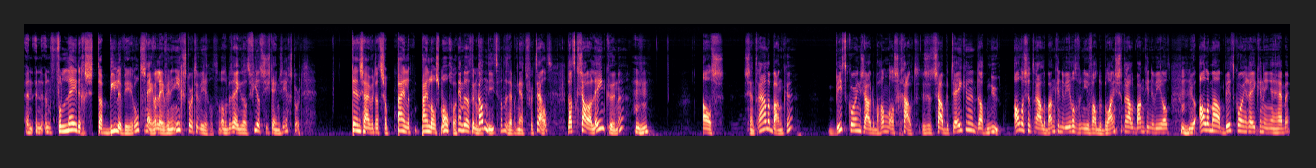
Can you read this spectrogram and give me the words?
een, een, een volledig stabiele wereld. Nee, we leven in een ingestorte wereld. Want dat betekent dat het fiat-systeem is ingestort. Tenzij we dat zo pijnlijk, pijnloos mogelijk Nee, maar dat kunnen kan niet, want dat heb ik net verteld. Dat zou alleen kunnen Mhm. als centrale banken bitcoin zouden behandelen als goud. Dus het zou betekenen dat nu alle centrale banken in de wereld, of in ieder geval de belangrijkste centrale banken in de wereld, Mhm. nu allemaal bitcoin rekeningen hebben,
